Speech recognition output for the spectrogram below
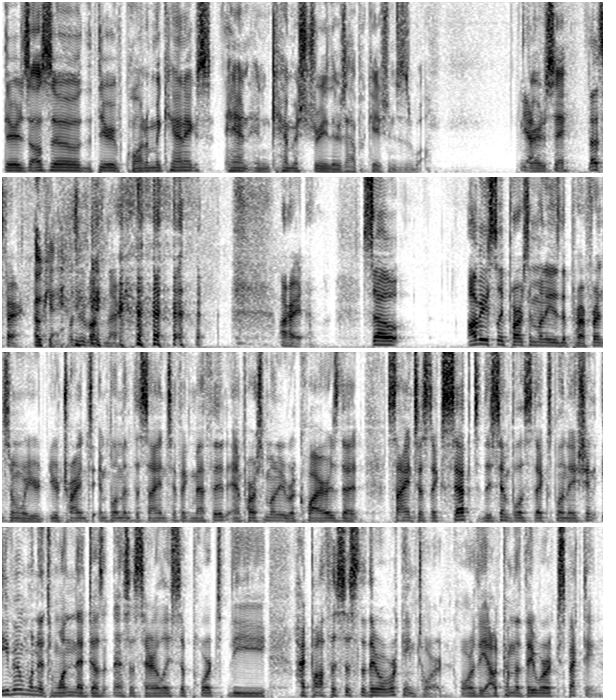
there's also the theory of quantum mechanics, and in chemistry, there's applications as well. yeah, Fair to say? that's fair. Okay. Let's move on from there. All right. So obviously parsimony is the preference when you're, you're trying to implement the scientific method and parsimony requires that scientists accept the simplest explanation even when it's one that doesn't necessarily support the hypothesis that they were working toward or the outcome that they were expecting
